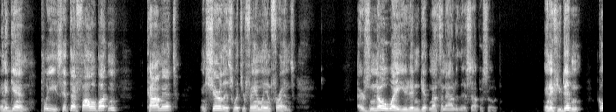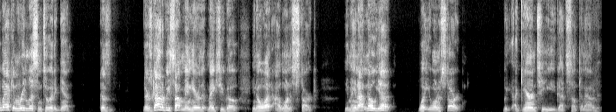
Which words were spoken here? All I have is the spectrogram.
And again, please hit that follow button, comment, and share this with your family and friends. There's no way you didn't get nothing out of this episode. And if you didn't, go back and re listen to it again because there's got to be something in here that makes you go, you know what? I want to start. You may not know yet what you want to start, but I guarantee you, you got something out of it.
